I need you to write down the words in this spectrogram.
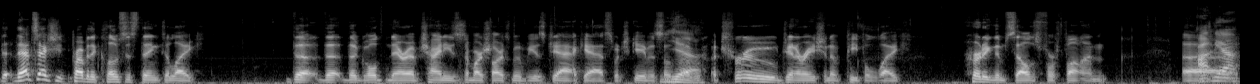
Th- that's actually probably the closest thing to like the the the golden era of Chinese martial arts movie is Jackass, which gave us a, Yeah. a, a true generation of people like hurting themselves for fun. Uh, yeah.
